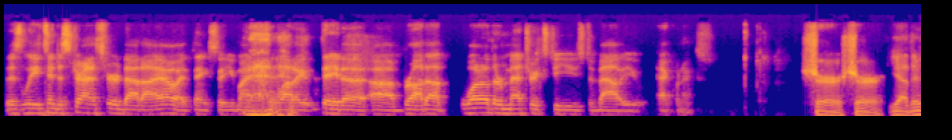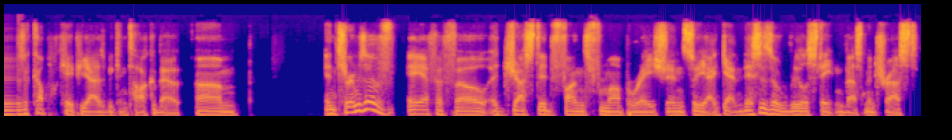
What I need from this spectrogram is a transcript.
this leads into stratosphere.io, I think. So you might have a lot of data uh, brought up. What other metrics to use to value Equinix? Sure, sure. Yeah, there's a couple KPIs we can talk about. Um, In terms of AFFO, adjusted funds from operations. So, yeah, again, this is a real estate investment trust.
